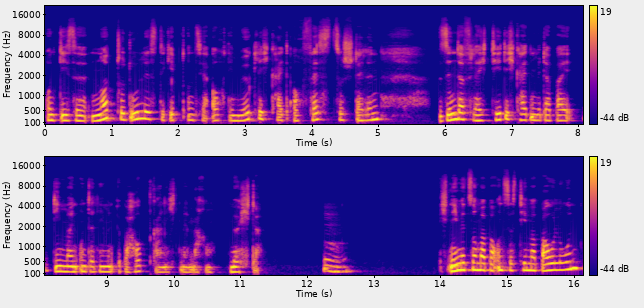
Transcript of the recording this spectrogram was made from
Und diese Not-to-Do-Liste gibt uns ja auch die Möglichkeit, auch festzustellen, sind da vielleicht Tätigkeiten mit dabei, die mein Unternehmen überhaupt gar nicht mehr machen möchte. Mhm. Ich nehme jetzt nochmal bei uns das Thema Baulohn.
